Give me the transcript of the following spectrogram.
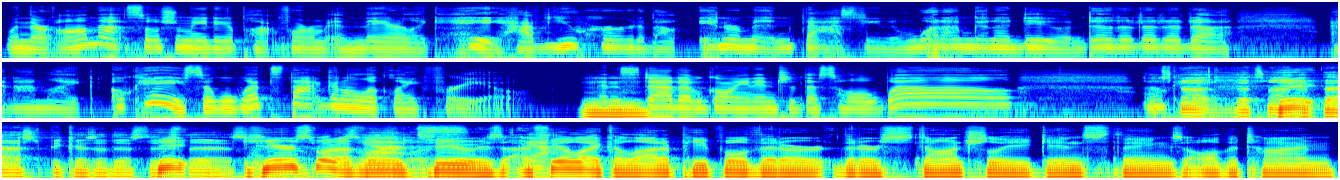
when they're on that social media platform and they're like, hey, have you heard about intermittent fasting and what I'm going to do? And da da da da da. And I'm like, okay, so what's that going to look like for you? Mm-hmm. Instead of going into this whole, well, That's okay. not that's not Here- the best because of this, this, Here- this. here's know? what I've learned too is I Yeah. feel like a lot of people that are that are staunchly against things all the time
